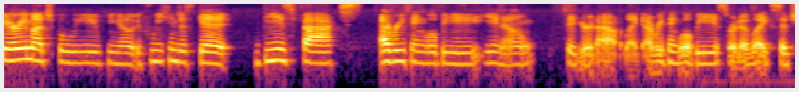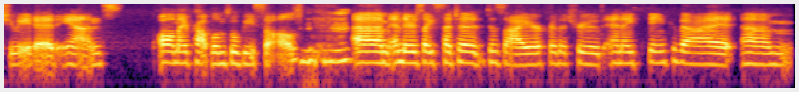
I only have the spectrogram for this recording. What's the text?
very much believe, you know, if we can just get these facts, everything will be, you know, figured out. Like everything will be sort of like situated and all my problems will be solved. Mm-hmm. Um, and there's like such a desire for the truth. And I think that um,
